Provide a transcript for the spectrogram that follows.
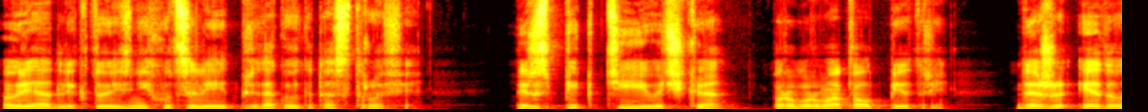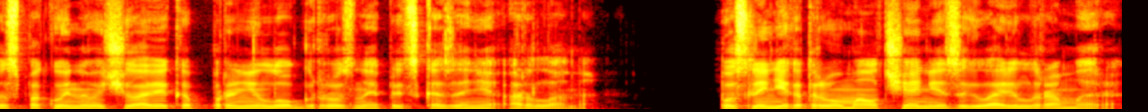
Вряд ли кто из них уцелеет при такой катастрофе. «Перспективочка», – пробормотал Петри. Даже этого спокойного человека проняло грозное предсказание Орлана. После некоторого молчания заговорил Ромеро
